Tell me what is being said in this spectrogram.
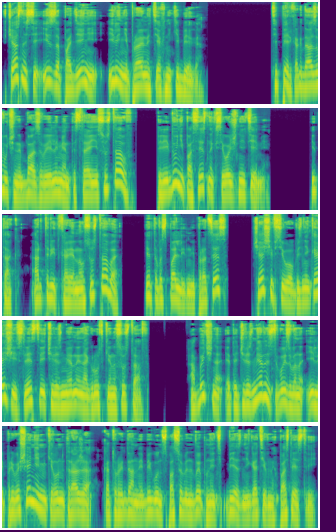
в частности из-за падений или неправильной техники бега. Теперь, когда озвучены базовые элементы строения суставов, перейду непосредственно к сегодняшней теме. Итак, артрит коленного сустава – это воспалительный процесс, чаще всего возникающий вследствие чрезмерной нагрузки на сустав. Обычно эта чрезмерность вызвана или превышением километража, который данный бегун способен выполнить без негативных последствий,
